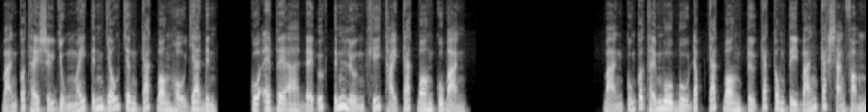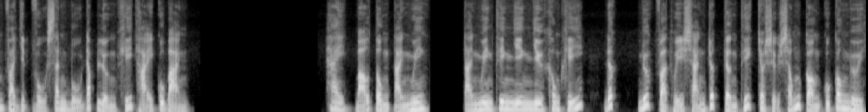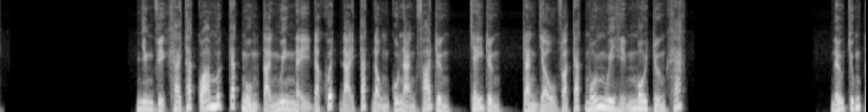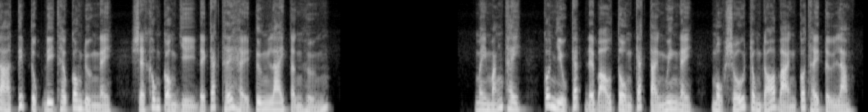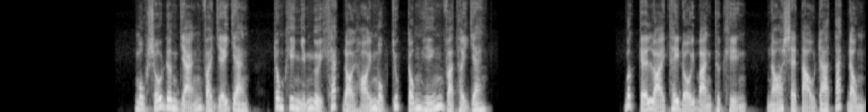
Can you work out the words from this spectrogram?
Bạn có thể sử dụng máy tính dấu chân carbon hộ gia đình của EPA để ước tính lượng khí thải carbon của bạn. Bạn cũng có thể mua bù đắp carbon từ các công ty bán các sản phẩm và dịch vụ xanh bù đắp lượng khí thải của bạn. 2. Bảo tồn tài nguyên. Tài nguyên thiên nhiên như không khí, đất, nước và thủy sản rất cần thiết cho sự sống còn của con người. Nhưng việc khai thác quá mức các nguồn tài nguyên này đã khuếch đại tác động của nạn phá rừng, cháy rừng, tràn dầu và các mối nguy hiểm môi trường khác. Nếu chúng ta tiếp tục đi theo con đường này, sẽ không còn gì để các thế hệ tương lai tận hưởng. May mắn thay, có nhiều cách để bảo tồn các tài nguyên này, một số trong đó bạn có thể tự làm. Một số đơn giản và dễ dàng, trong khi những người khác đòi hỏi một chút cống hiến và thời gian. Bất kể loại thay đổi bạn thực hiện, nó sẽ tạo ra tác động.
